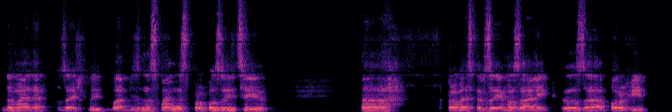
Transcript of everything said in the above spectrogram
До мене зайшли два бізнесмени з пропозицією е, провести взаємозалік за борги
